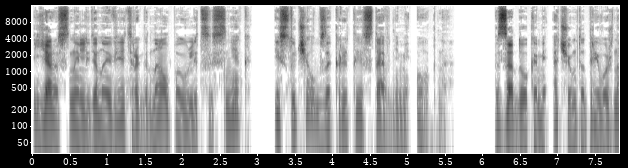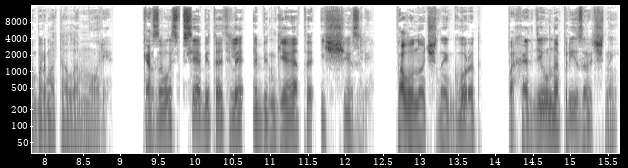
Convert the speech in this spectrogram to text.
Яростный ледяной ветер гнал по улице снег и стучал в закрытые ставнями окна. За доками о чем-то тревожно бормотало море. Казалось, все обитатели Эбенгеата исчезли. Полуночный город походил на призрачный,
